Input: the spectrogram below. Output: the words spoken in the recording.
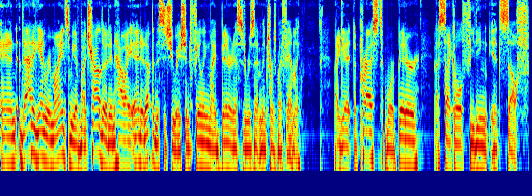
And that again reminds me of my childhood and how I ended up in this situation, feeling my bitterness and resentment towards my family. I get depressed, more bitter, a cycle feeding itself.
